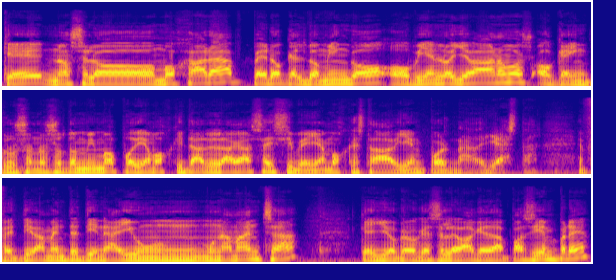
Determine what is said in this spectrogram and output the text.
que no se lo mojara, pero que el domingo o bien lo llevábamos o que incluso nosotros mismos podíamos quitarle la gasa y si veíamos que estaba bien, pues nada, ya está. Efectivamente tiene ahí una mancha que yo creo que se le va a quedar para siempre.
